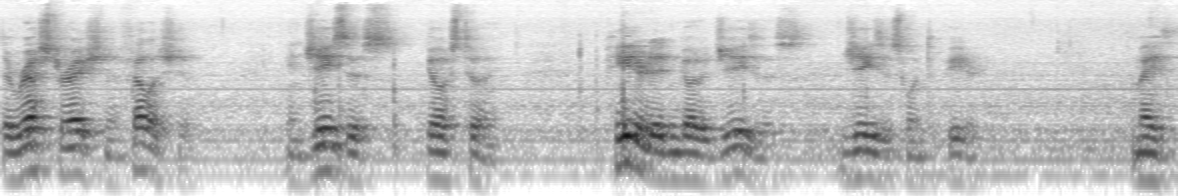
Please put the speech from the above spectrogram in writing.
the restoration of fellowship. And Jesus goes to him. Peter didn't go to Jesus. Jesus went to Peter. Amazing.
